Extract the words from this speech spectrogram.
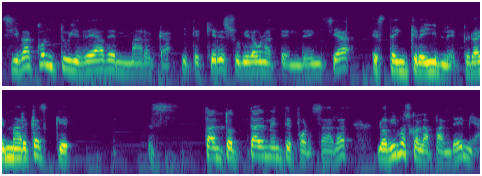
Si va con tu idea de marca y te quieres subir a una tendencia, está increíble, pero hay marcas que están totalmente forzadas. Lo vimos con la pandemia.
